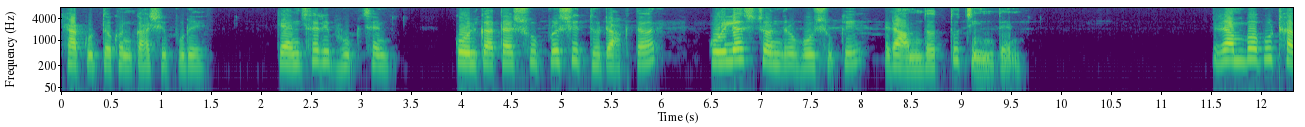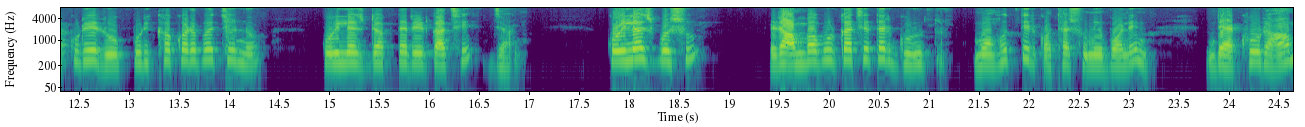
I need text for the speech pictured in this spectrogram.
ঠাকুর তখন কাশীপুরে ক্যান্সারে ভুগছেন। কলকাতার সুপ্রসিদ্ধ ডাক্তার কৈলাসচন্দ্র বসুকে রামদত্ত চিনতেন। রামবাবু ঠাকুরের রোগ পরীক্ষা করাবার জন্য কৈলাস ডাক্তারের কাছে যান। কৈলাস বসু রামবাবুর কাছে তার গুরু মহত্বের কথা শুনে বলেন, দেখো রাম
